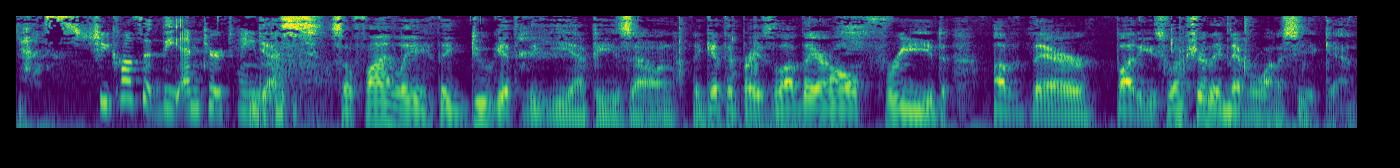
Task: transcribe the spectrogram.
Yes. She calls it the entertainment. Yes. So finally, they do get to the EMP zone. They get their bracelet off. They are all freed of their buddies, who I'm sure they never want to see again.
